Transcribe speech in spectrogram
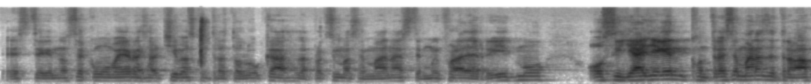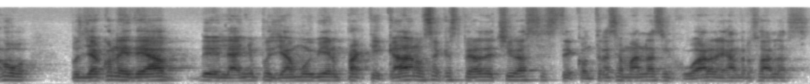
Este, no sé cómo vaya a regresar Chivas contra Toluca la próxima semana, este, muy fuera de ritmo. O si ya lleguen con tres semanas de trabajo, pues ya con la idea del año pues ya muy bien practicada. No sé qué esperar de Chivas este, con tres semanas sin jugar, Alejandro Salas.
